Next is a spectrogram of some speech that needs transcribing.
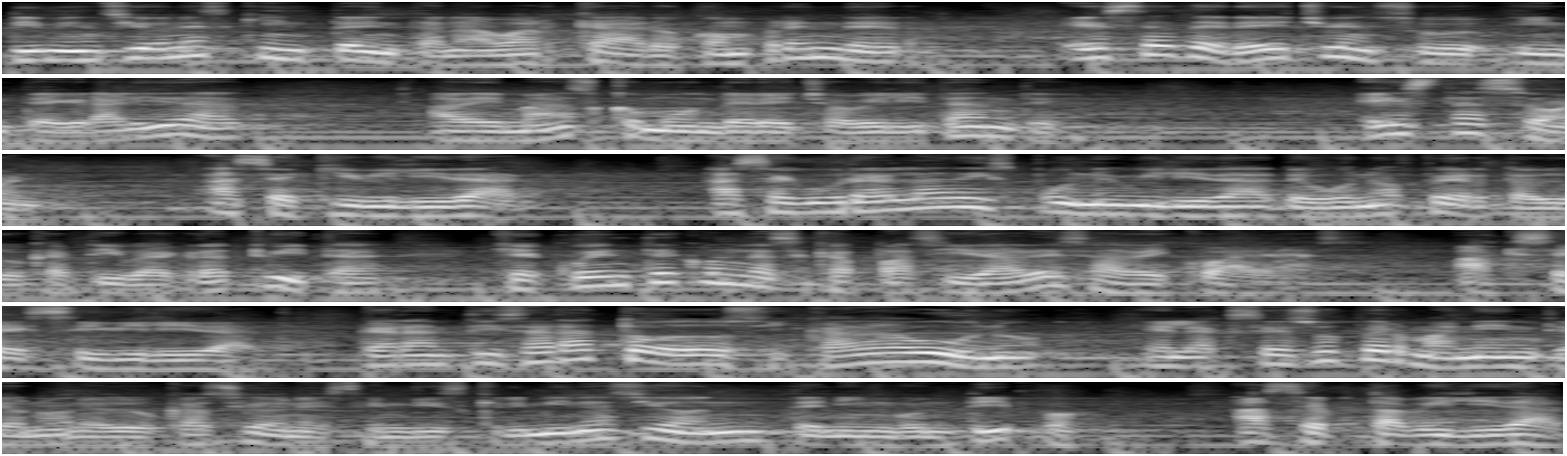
dimensiones que intentan abarcar o comprender ese derecho en su integralidad, además como un derecho habilitante. Estas son asequibilidad, asegurar la disponibilidad de una oferta educativa gratuita que cuente con las capacidades adecuadas. Accesibilidad. Garantizar a todos y cada uno el acceso permanente a una educación sin discriminación de ningún tipo. Aceptabilidad.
